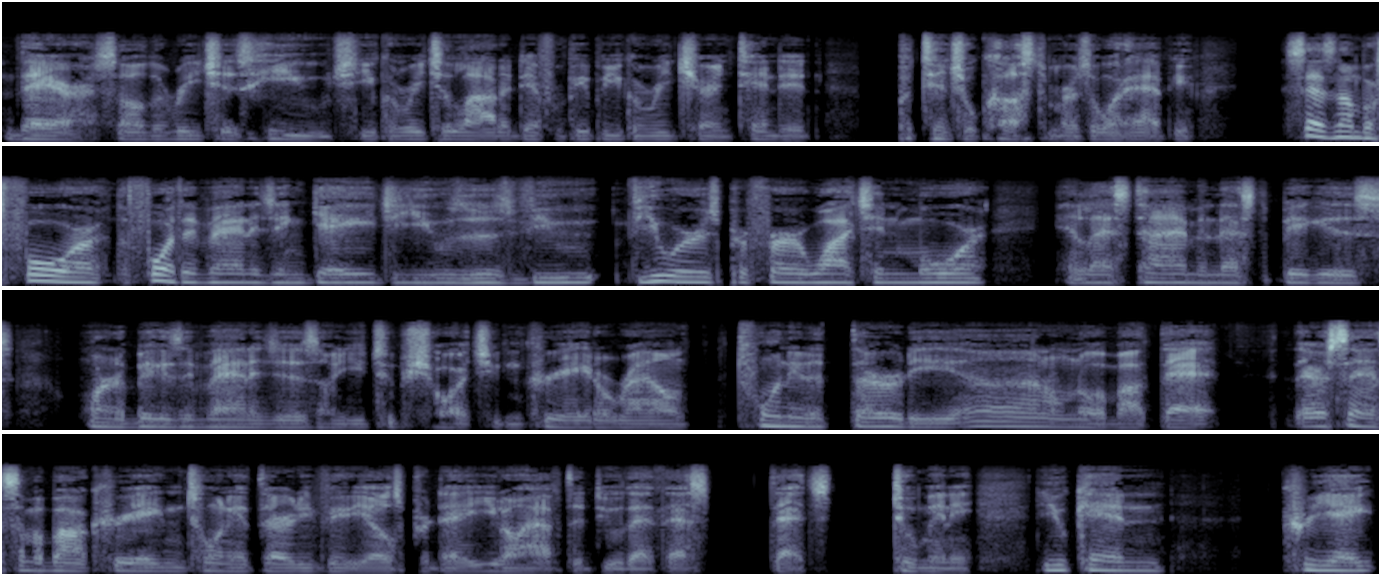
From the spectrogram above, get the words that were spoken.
there. So the reach is huge. You can reach a lot of different people. You can reach your intended potential customers or what have you. It says number four, the fourth advantage, engage users. View, viewers prefer watching more in less time, and that's the biggest one of the biggest advantages on YouTube Shorts. You can create around 20 to 30. Uh, I don't know about that. They're saying something about creating 20 or 30 videos per day. You don't have to do that. That's that's too many. You can create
